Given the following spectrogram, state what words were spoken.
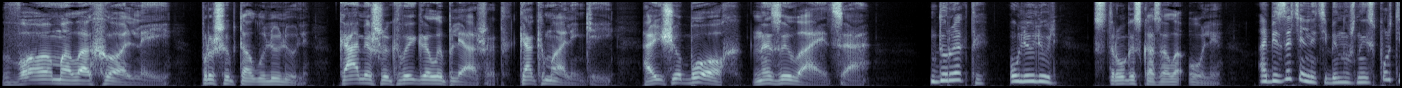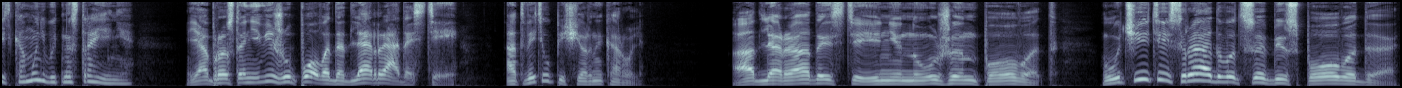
«Во, малохольный!» — прошептал Улюлюль. «Камешек выиграл и пляшет, как маленький. А еще бог называется». «Дурак ты, Улюлюль!» — строго сказала Оля. Обязательно тебе нужно испортить кому-нибудь настроение». «Я просто не вижу повода для радости», — ответил пещерный король. «А для радости и не нужен повод. Учитесь радоваться без повода,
